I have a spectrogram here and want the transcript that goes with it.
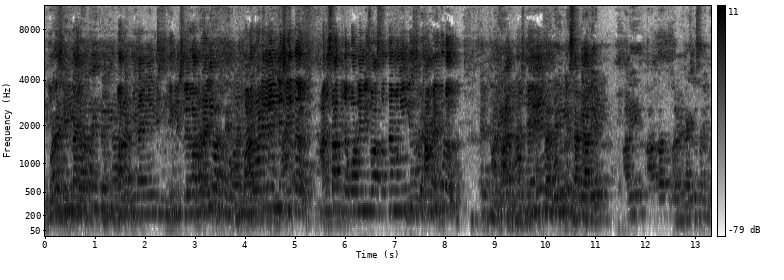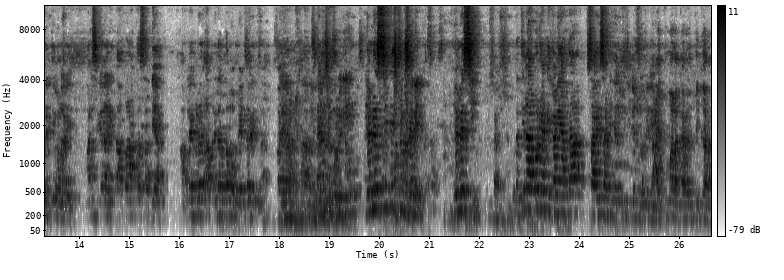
इंग्लिश नाही मराठी नाही इंग्लिश इंग्लिश बालवाडीला इंग्लिश येतं. आणि सातवीच्या पोरला इंग्लिश वाचतात नाही मग इंग्लिश थांबली कुठं? आहे? इंग्लिशसाठी आले. आणि आता काही दिवसांनी भरती होणार आहे. माणसं घेणार आपण आता सध्या आपल्याकडे आपले दत्ता भोपेकर आहेत ना पहिल्या त्यांची मुलगी एम एस सी डिस्टिंक्शन आहे. एम एस सी तर तिला आपण या ठिकाणी आता सायन्ससाठी त्याला तिची केली. काय तुम्हाला करायचं ते करा.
